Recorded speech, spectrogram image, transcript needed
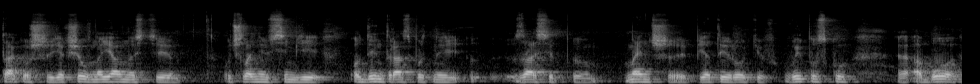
Також, якщо в наявності у членів сім'ї один транспортний засіб е, менше 5 років випуску, або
